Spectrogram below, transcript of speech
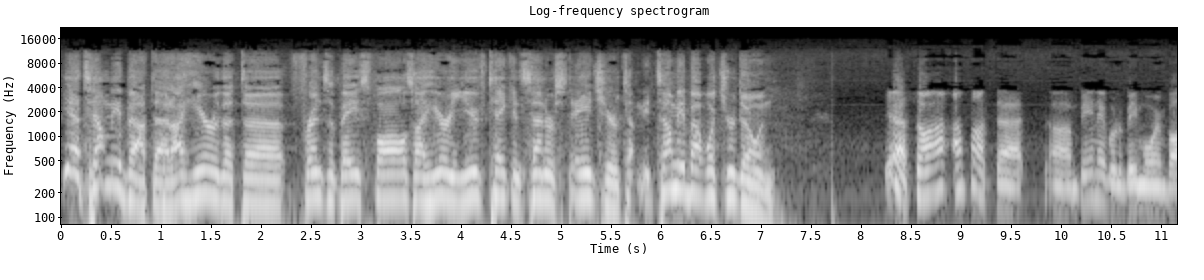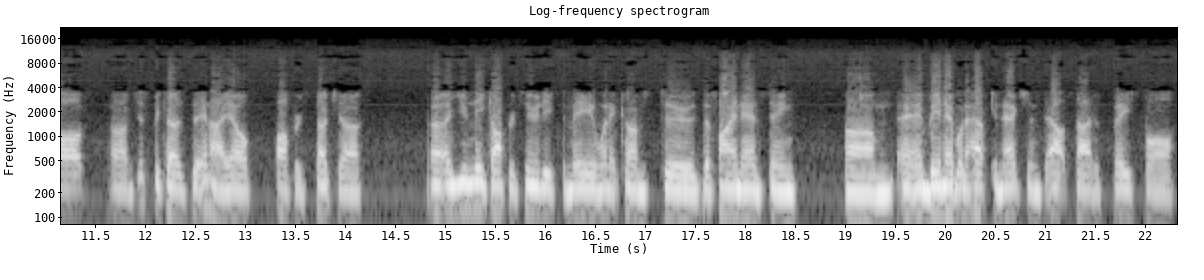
Yeah, tell me about that. I hear that uh, Friends of Baseballs. I hear you've taken center stage here. Tell me, tell me about what you're doing. Yeah, so I, I thought that um, being able to be more involved, uh, just because the NIL offered such a, a unique opportunity to me when it comes to the financing um, and being able to have connections outside of baseball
